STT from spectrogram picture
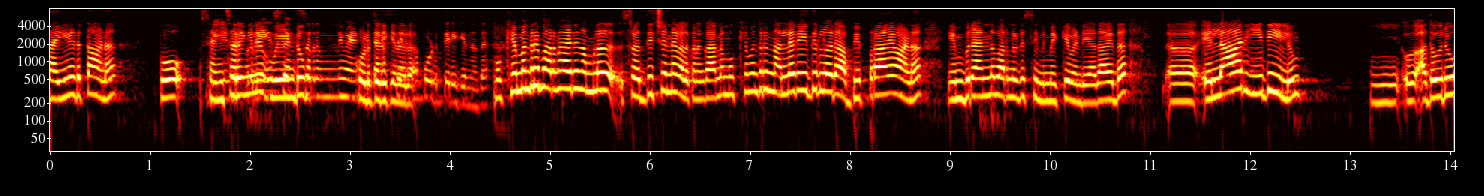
കൈയെടുത്താണ് ഇപ്പോ സെൻസറിങ്ങിന് വീണ്ടും കൊടുത്തിരിക്കുന്നത്. മുഖ്യമന്ത്രി പറഞ്ഞ കാര്യം നമ്മൾ ശ്രദ്ധിച്ചു തന്നെ കേൾക്കണം. കാരണം മുഖ്യമന്ത്രി നല്ല രീതിയിലുള്ള ഒരു അഭിപ്രായമാണ് എമ്പുരാൻ എന്ന് പറഞ്ഞൊരു സിനിമയ്ക്ക് വേണ്ടി. അതായത് എല്ലാ രീതിയിലും അതൊരു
